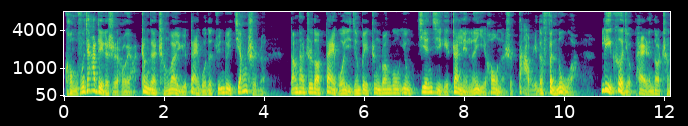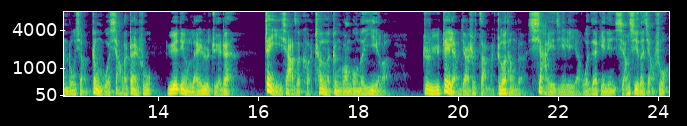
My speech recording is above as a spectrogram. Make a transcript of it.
孔夫家这个时候呀，正在城外与代国的军队僵持着。当他知道代国已经被郑庄公用奸计给占领了以后呢，是大为的愤怒啊！立刻就派人到城中向郑国下了战书，约定来日决战。这一下子可趁了郑庄公的意了。至于这两家是怎么折腾的，下一集里呀，我再给您详细的讲述。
